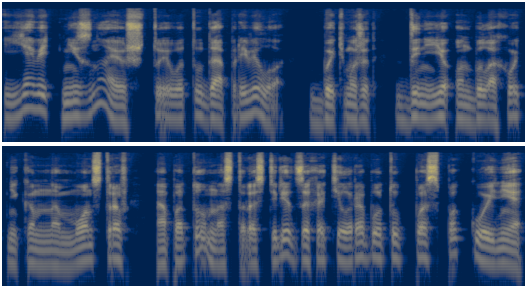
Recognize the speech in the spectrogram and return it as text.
я ведь не знаю, что его туда привело. Быть может, до нее он был охотником на монстров, а потом на старости лет захотел работу поспокойнее.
